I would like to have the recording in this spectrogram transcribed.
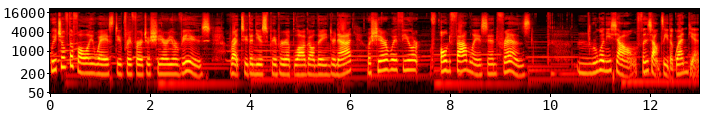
Which of the following ways do you prefer to share your views? Write to the newspaper or blog on the internet, or share with your own families and friends. 嗯，如果你想分享自己的观点，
